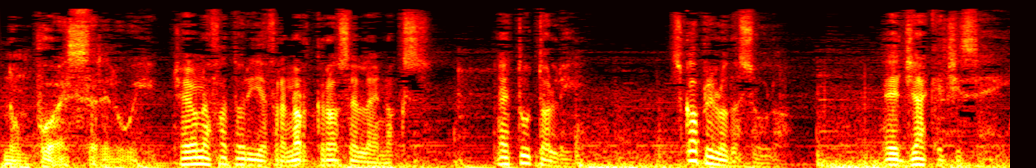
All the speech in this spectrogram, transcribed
Non può essere lui. C'è una fattoria fra North e Lennox. È tutto lì. Scoprilo da solo. E già che ci sei,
